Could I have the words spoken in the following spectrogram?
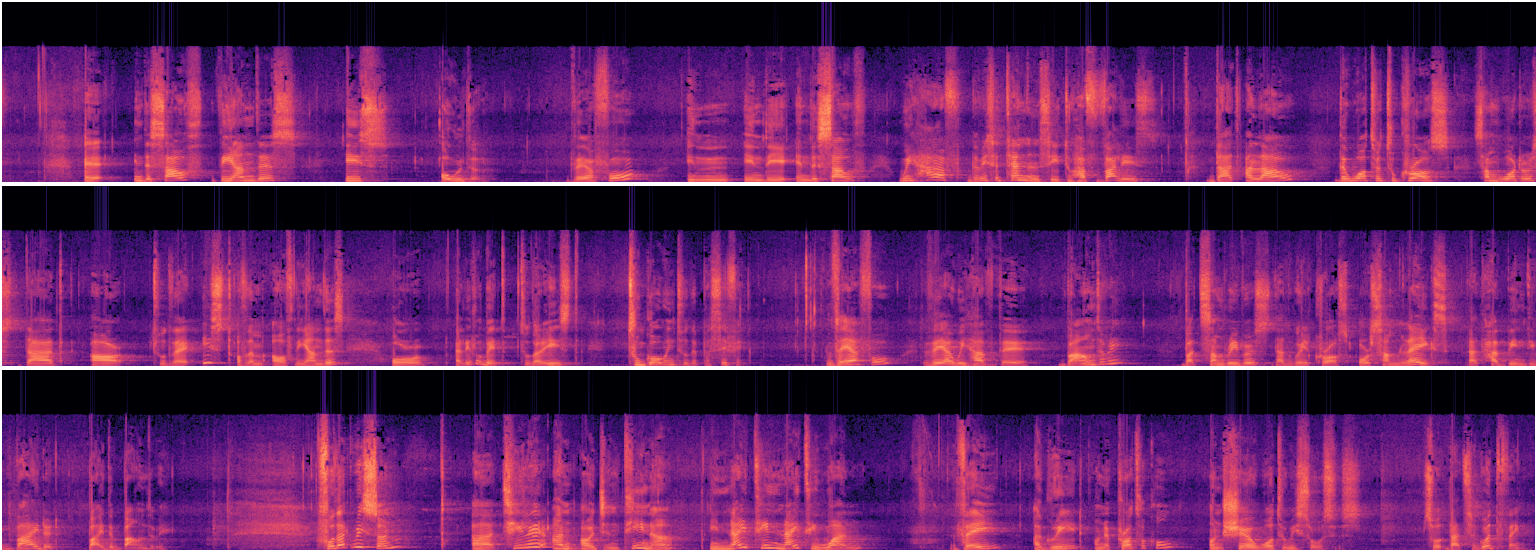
Uh, in the south, the Andes is older. Therefore, in, in, the, in the south, we have, there is a tendency to have valleys that allow the water to cross some waters that are to the east of, them, of the Andes or a little bit to the east to go into the Pacific. Therefore, there we have the boundary, but some rivers that will cross, or some lakes that have been divided by the boundary. For that reason, uh, Chile and Argentina in 1991 they agreed on a protocol on shared water resources. So that's a good thing.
